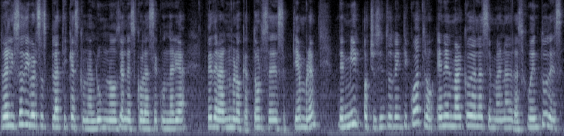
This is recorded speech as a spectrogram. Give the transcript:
realizó diversas pláticas con alumnos de la Escuela Secundaria Federal número 14 de septiembre de 1824 en el marco de la Semana de las Juventudes,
